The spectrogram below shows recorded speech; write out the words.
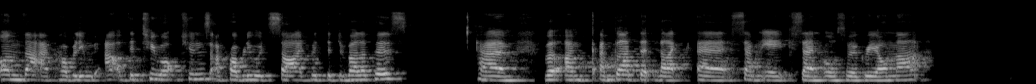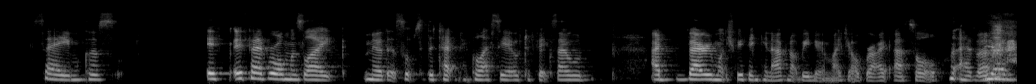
on that, I probably out of the two options, I probably would side with the developers. Um, but I'm I'm glad that like uh, 78% also agree on that. Same, because if if everyone was like, no, that's up to the technical SEO to fix, I would I'd very much be thinking I've not been doing my job right at all, ever. Yeah.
